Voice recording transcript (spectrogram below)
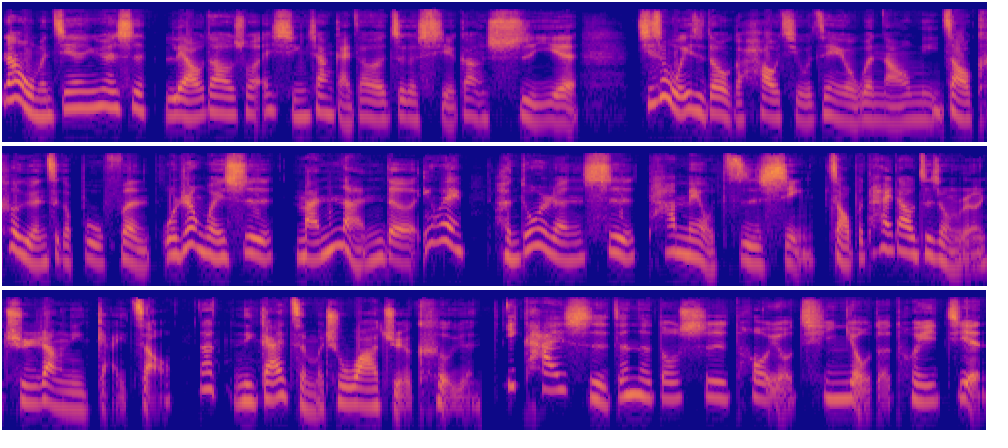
那我们今天因为是聊到说，哎，形象改造的这个斜杠事业。其实我一直都有个好奇，我之前有问 Naomi 找客源这个部分，我认为是蛮难的，因为很多人是他没有自信，找不太到这种人去让你改造。那你该怎么去挖掘客源？一开始真的都是透有亲友的推荐。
